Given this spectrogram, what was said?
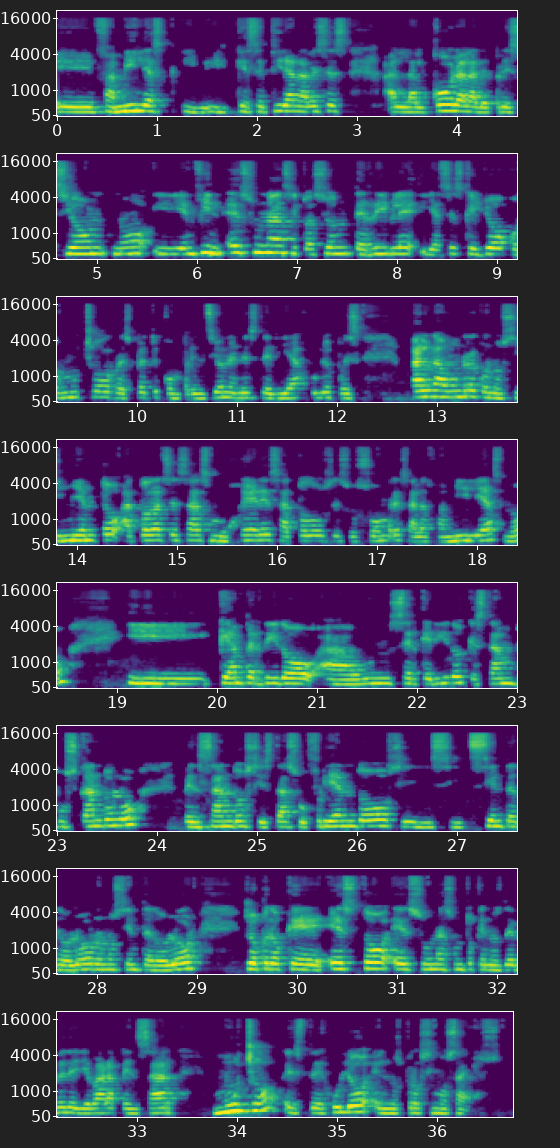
Eh, familias y, que se tiran a veces al alcohol, a la depresión, ¿no? Y en fin, es una situación terrible y así es que yo con mucho respeto y comprensión en este día, Julio, pues valga un reconocimiento a todas esas mujeres, a todos esos hombres, a las familias, ¿no? Y que han perdido a un ser querido, que están buscándolo, pensando si está sufriendo, si, si siente dolor o no siente dolor. Yo creo que esto es un asunto que nos debe de llevar a pensar mucho, este, Julio, en los próximos años.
